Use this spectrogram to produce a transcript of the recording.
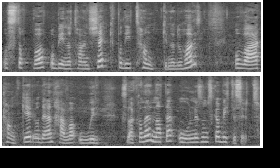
å stoppe opp og begynne å ta en sjekk på de tankene du har. Og hva er tanker? Og det er en haug av ord. Så da kan det hende at det er ordene som skal byttes ut.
